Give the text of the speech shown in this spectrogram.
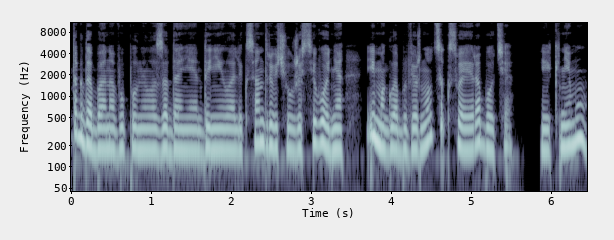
Тогда бы она выполнила задание Даниила Александровича уже сегодня и могла бы вернуться к своей работе. И к нему.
